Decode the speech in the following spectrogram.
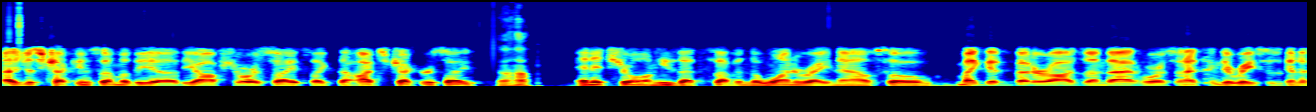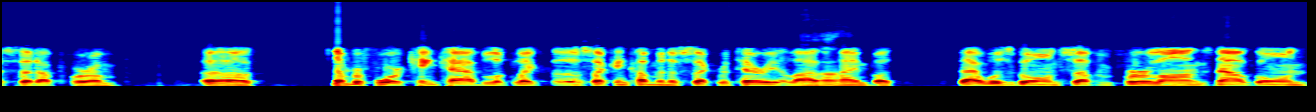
I was just checking some of the uh, the offshore sites, like the odds checker site, Uh huh. and it's showing he's at seven to one right now. So might get better odds on that horse, and I think the race is going to set up for him. Uh, number four, King Cab, looked like the second coming of Secretariat last Uh-huh. time, but that was going seven furlongs. Now going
